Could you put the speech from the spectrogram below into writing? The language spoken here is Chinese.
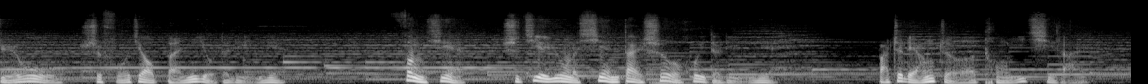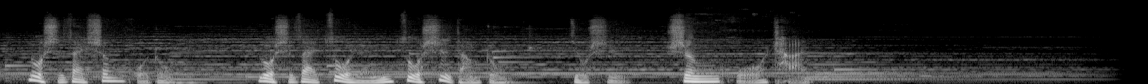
觉悟是佛教本有的理念。奉献是借用了现代社会的理念把这两者统一起来落实在生活中落实在做人做事当中就是生活禅。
